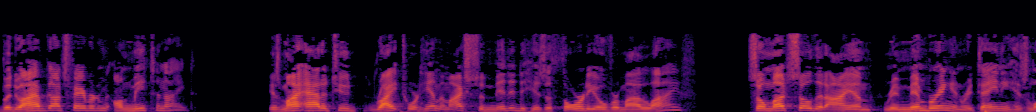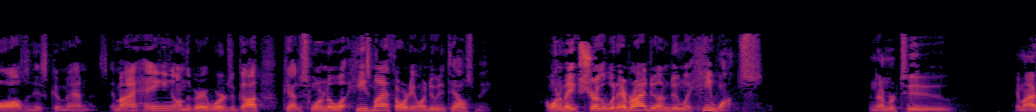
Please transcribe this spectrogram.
But do I have God's favor on me tonight? Is my attitude right toward Him? Am I submitted to His authority over my life? So much so that I am remembering and retaining His laws and His commandments? Am I hanging on the very words of God? Okay, I just want to know what He's my authority. I want to do what He tells me. I want to make sure that whatever I do, I'm doing what He wants. And number two, am I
